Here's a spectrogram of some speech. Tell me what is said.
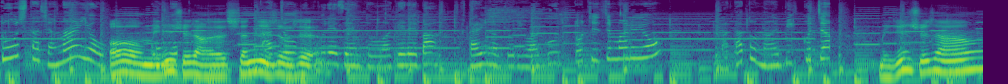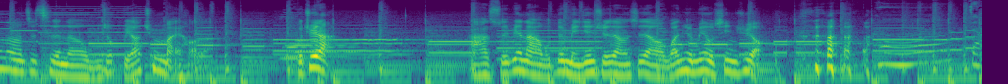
どうしたじゃないよ哦，美丽学长的生日是不是？誕生日プ？レゼントをあげれば二人の距離はぐっと縮まるよまたとないビッグちゃん美健学长，那这次呢，我们就不要去买好了，不去啦。啊，随便啦，我对美健学长是啊完全没有兴趣哦。ふーんじゃあ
